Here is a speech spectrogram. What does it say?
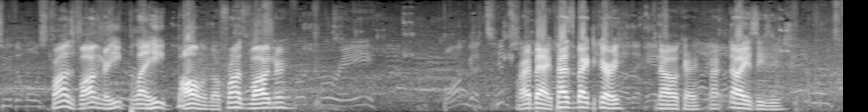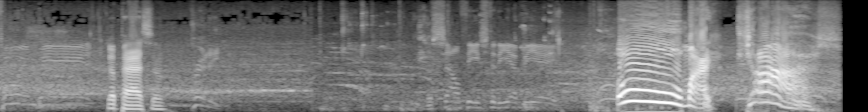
to the most Franz Wagner, he play, he balling though. Franz Wagner, for Curry. Bonga tips right back. Pass it back to Curry. The hands No, okay. Wagner. No, no, it's easy. Edwards to Embiid. Good passing. Pretty. The southeast of the NBA. Oh my gosh!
